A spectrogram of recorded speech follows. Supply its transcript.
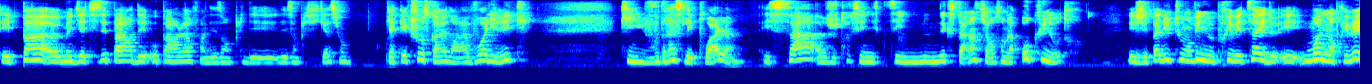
et pas euh, médiatisé par des haut-parleurs, enfin des, des, amplifications. Il y a quelque chose quand même dans la voix lyrique qui vous dresse les poils. Et ça, euh, je trouve que c'est une, expérience qui ressemble à aucune autre. Et j'ai pas du tout envie de me priver de ça et, de, moi de m'en priver.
